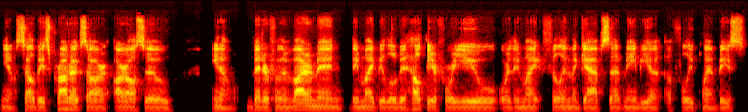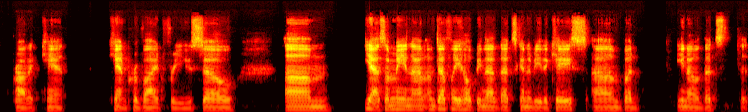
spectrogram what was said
you know cell-based products are are also you know better for the environment. They might be a little bit healthier for you, or they might fill in the gaps that maybe a, a fully plant-based product can't can't provide for you. So um, yes, I mean I'm, definitely hoping that that's going to be the case. Um, but you know that's the,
